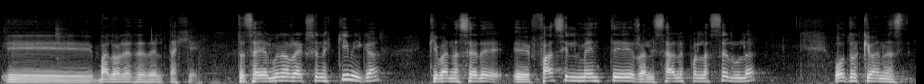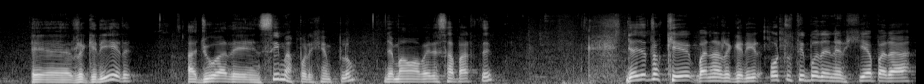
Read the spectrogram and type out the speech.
valores de delta G. Entonces, hay algunas reacciones químicas que van a ser fácilmente realizables por las células, otros que van a requerir ayuda de enzimas, por ejemplo, llamamos a ver esa parte. Y hay otros que van a requerir otro tipo de energía para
